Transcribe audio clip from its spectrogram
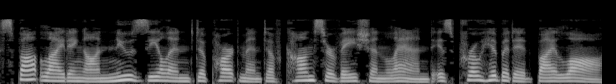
Spotlighting on New Zealand Department of Conservation land is prohibited by law.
